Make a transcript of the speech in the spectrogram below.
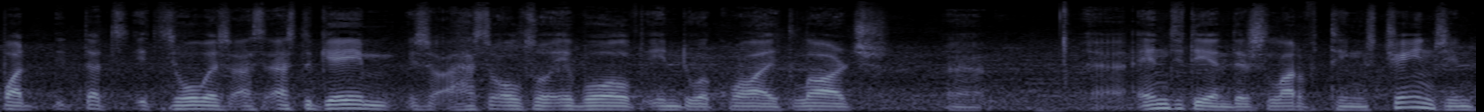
But that's it's always as, as the game is, has also evolved into a quite large uh, entity, and there's a lot of things changing.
